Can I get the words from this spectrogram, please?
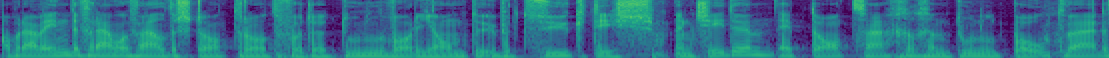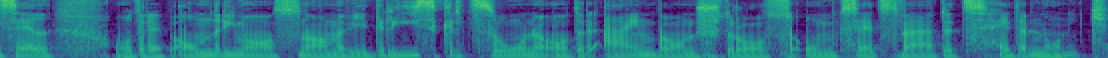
Aber auch wenn der Frauenfelder Stadtrat von der Tunnelvariante überzeugt ist, entschieden, ob tatsächlich ein Tunnel gebaut werden soll oder ob andere Massnahmen wie 30er-Zonen oder Einbahnstrassen umgesetzt werden, hat er noch nicht.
